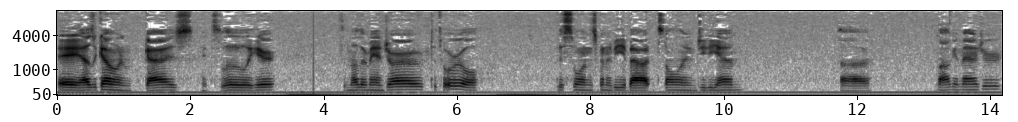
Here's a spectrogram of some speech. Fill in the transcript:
Hey, how's it going, guys? It's Lily here. It's another Manjaro tutorial. This one's going to be about installing GDM uh, login manager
